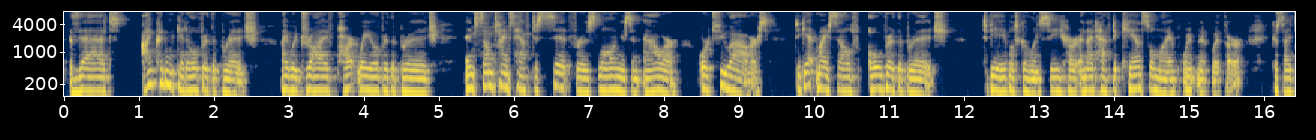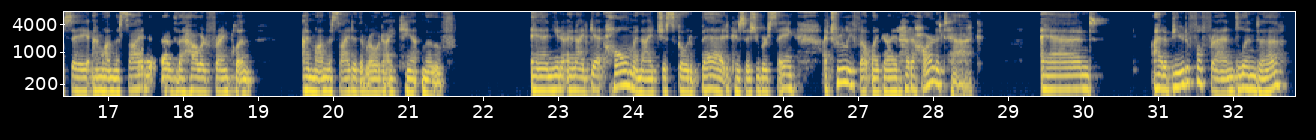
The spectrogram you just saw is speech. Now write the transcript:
that I couldn't get over the bridge. I would drive partway over the bridge and sometimes have to sit for as long as an hour or two hours to get myself over the bridge to be able to go and see her. And I'd have to cancel my appointment with her because I'd say, I'm on the side of the Howard Frankland. I'm on the side of the road. I can't move. And, you know, and I'd get home and I'd just go to bed because as you were saying, I truly felt like I had had a heart attack. And I had a beautiful friend, Linda,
